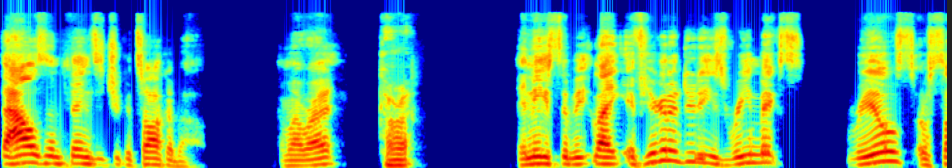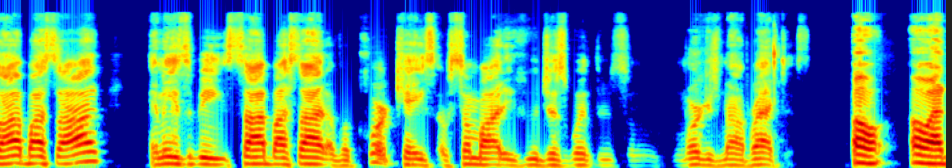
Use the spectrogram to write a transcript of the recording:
thousand things that you could talk about. Am I right? Correct. It needs to be like if you're gonna do these remix reels of side by side, it needs to be side by side of a court case of somebody who just went through some mortgage malpractice. Oh, oh, I,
